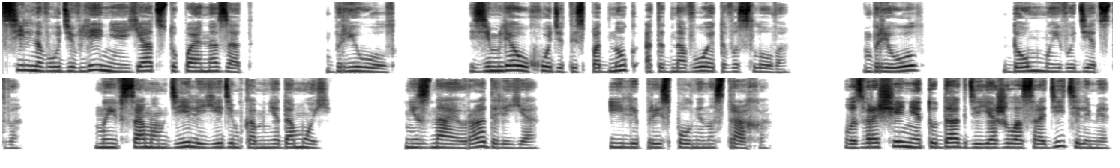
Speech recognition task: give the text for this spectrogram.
сильного удивления я отступаю назад. Бриол. Земля уходит из-под ног от одного этого слова. Бриол Дом моего детства. Мы и в самом деле едем ко мне домой. Не знаю, рада ли я или преисполнена страха. Возвращение туда, где я жила с родителями,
